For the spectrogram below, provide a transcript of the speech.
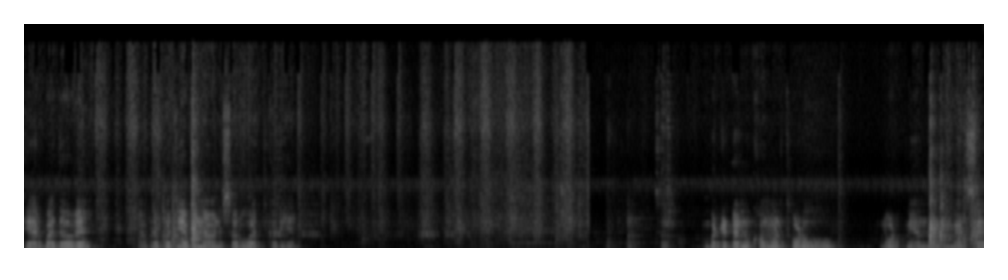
ત્યારબાદ હવે આપણે ભજીયા બનાવવાની શરૂઆત કરીએ. બટેટાનું ખમણ થોડું લોટની અંદર ઉમેરશે.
